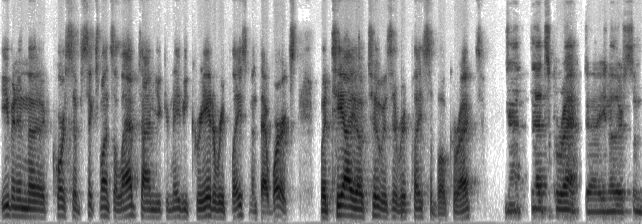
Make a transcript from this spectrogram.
even in the course of six months of lab time, you can maybe create a replacement that works. But TiO2 is irreplaceable, correct? That, that's correct. Uh, you know, there's some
